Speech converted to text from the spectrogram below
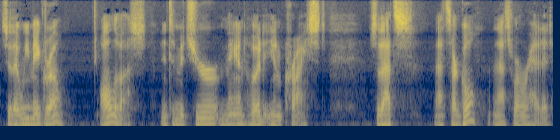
so that we may grow, all of us, into mature manhood in Christ. So that's that's our goal, and that's where we're headed.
